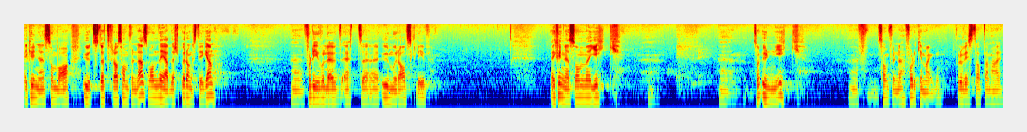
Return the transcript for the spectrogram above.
En kvinne som var utstøtt fra samfunnet, som var nederst på rangstigen eh, fordi hun levde et eh, umoralsk liv. En kvinne som gikk eh, Som unngikk samfunnet, folkemengden, for hun visste at de her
